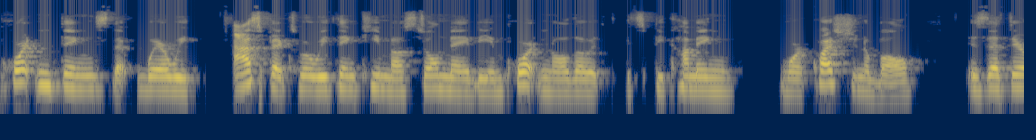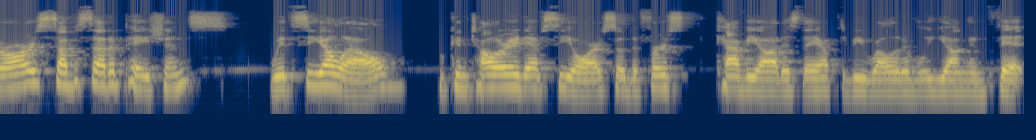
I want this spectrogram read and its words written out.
important things that where we aspects where we think chemo still may be important, although it's becoming more questionable, is that there are a subset of patients with CLL who can tolerate FCR. So the first caveat is they have to be relatively young and fit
